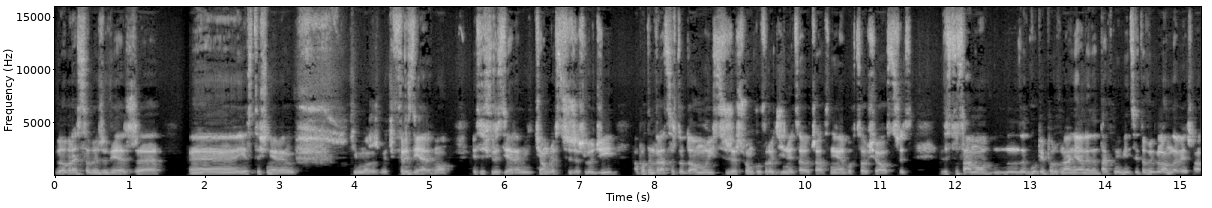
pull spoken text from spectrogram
Wyobraź sobie, że wiesz, że e, jesteś, nie wiem, kim możesz być? Fryzjerem, o. Jesteś fryzjerem i ciągle strzyżesz ludzi, a potem wracasz do domu i strzyżesz członków rodziny cały czas, nie? Bo chcą się ostrzyc. To jest to samo, no, głupie porównanie, ale no, tak mniej więcej to wygląda, wiesz, no.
